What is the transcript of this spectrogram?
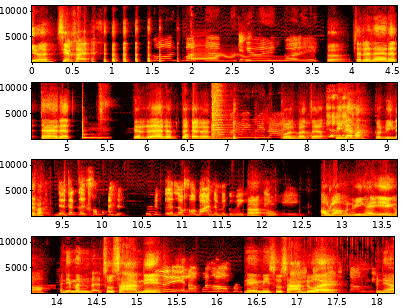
เยอะเสียงใครก็บัตเตอร์คิวลิงบอลเออแต่แต่แต่แต่แต่แต่แต่แต่แต่แต่มันวิ่งไม่ได้ กดบัตเตอร์วิ่งได้ปะกดวิ่งได้ปะ เดี๋ยวถ้าเกิดเข้าบ้านเดี๋ยวเดี๋ยวถ้าเกิดเราเข้าบ้านเดี๋ยวมันก็วิ่งอะได้เอา เองเอาเหรอมันวิ่งให้เองเหรออันนี้มันสุสานนี่ เฮ้ยเราต้องลองผนึกนี่มีสุสานด้วย จะต้องมีอันเนี้ย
